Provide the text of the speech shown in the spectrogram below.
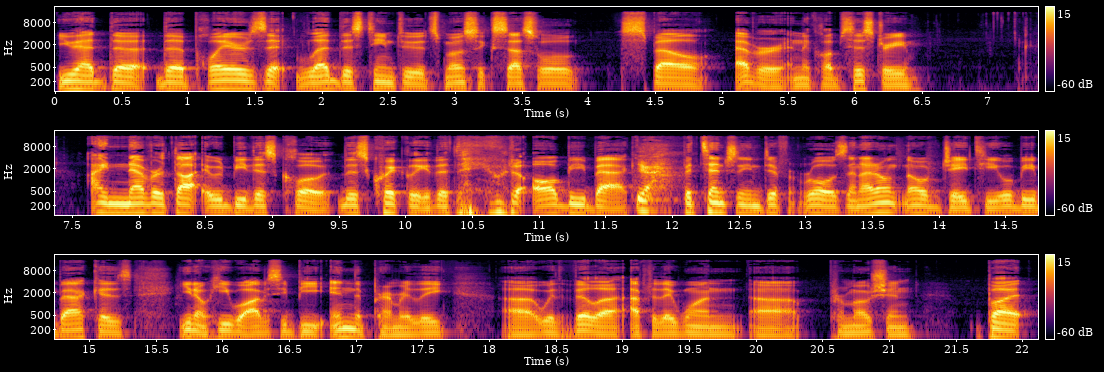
you had the the players that led this team to its most successful spell ever in the club's history I never thought it would be this close, this quickly that they would all be back, yeah. potentially in different roles. And I don't know if JT will be back because you know he will obviously be in the Premier League uh, with Villa after they won uh, promotion, but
